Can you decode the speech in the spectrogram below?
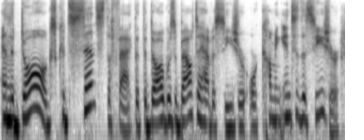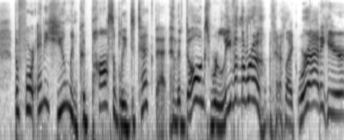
And the dogs could sense the fact that the dog was about to have a seizure or coming into the seizure before any human could possibly detect that. And the dogs were leaving the room. They're like, we're out of here.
